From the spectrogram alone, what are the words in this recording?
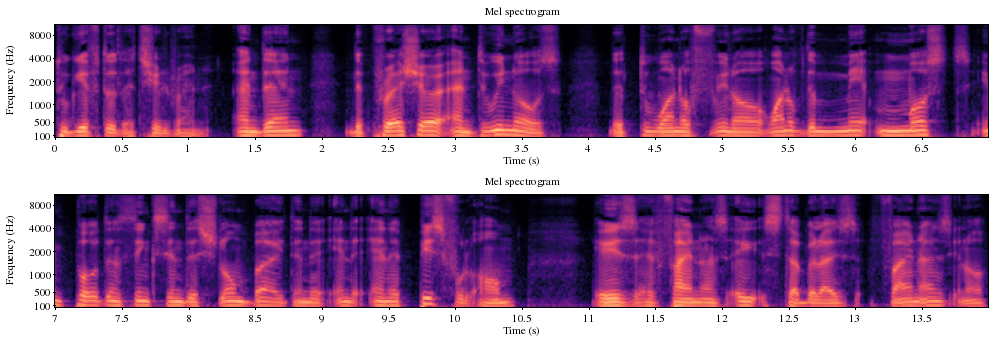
to give to the children. And then the pressure, and we knows that one of you know one of the ma- most important things in the shalom bayit and in, in, in, a peaceful home is a finance, a stabilized finance. You know,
